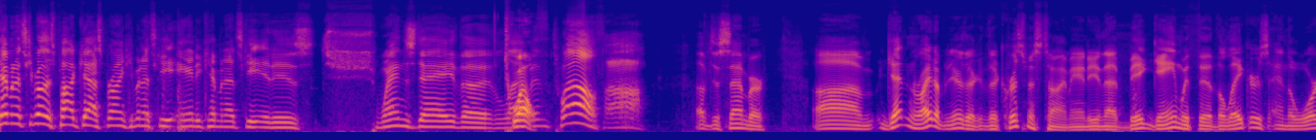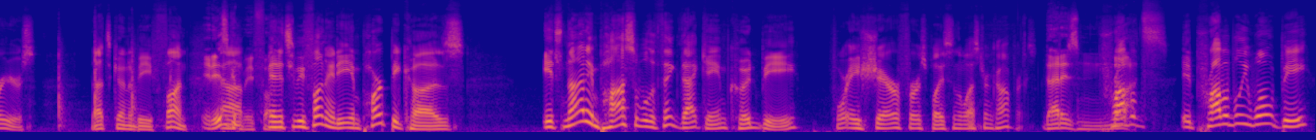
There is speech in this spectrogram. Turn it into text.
Kamenetsky Brothers podcast. Brian Kamenetsky, Andy Kamenetsky. It is Wednesday, the 12th. 12th ah, of December. Um, getting right up near the, the Christmas time, Andy, in that big game with the, the Lakers and the Warriors. That's going to be fun. It is Uh, be fun. And it's going to be fun, Andy, in part because it's not impossible to think that game could be for a share of first place in the Western Conference. That is nuts. Probably, it probably won't be.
